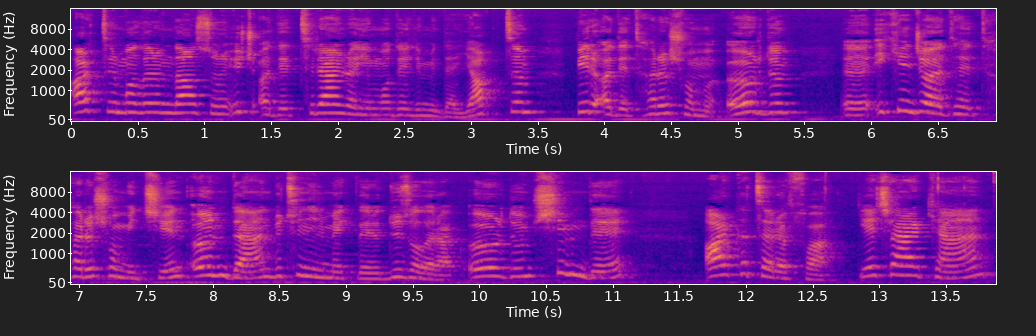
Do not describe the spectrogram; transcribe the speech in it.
arttırmalarımdan sonra 3 adet tren rayı modelimi de yaptım. 1 adet haraşomu ördüm. E, ikinci adet haraşom için önden bütün ilmekleri düz olarak ördüm. Şimdi arka tarafa geçerken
